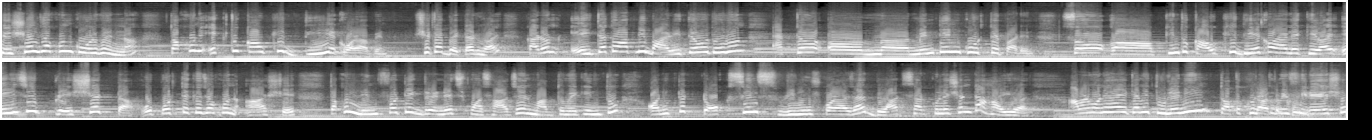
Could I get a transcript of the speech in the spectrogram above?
ফেশিয়াল যখন করবেন না তখন একটু কাউকে দিয়ে করাবেন। সেটা বেটার হয়। কারণ এইটা তো আপনি বাড়িতেও ধরুন একটা মেনটেন করতে পারেন। সো কিন্তু কাউকে দিয়ে করালে কি হয়? এই যে প্রেশারটা ওপর থেকে যখন আসে তখন লিমফোটিক ড্রেনেজ মাসাজের মাধ্যমে কিন্তু অনেকটা টক্সিনস রিমুভ করা যায় ব্লাড সার্কুলেশনটা হাই হয়। আমার মনে হয় এটা আমি তুলে নিই ততক্ষণ তুমি ফিরে এসো।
